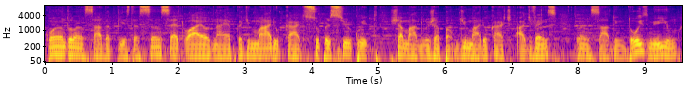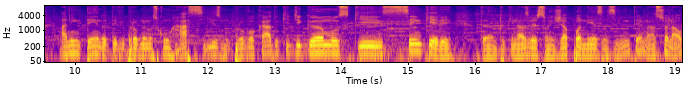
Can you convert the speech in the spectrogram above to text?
quando lançada a pista Sunset Wild na época de Mario Kart Super Circuit, chamado no Japão de Mario Kart Advance, lançado em 2001, a Nintendo teve problemas com racismo provocado que digamos que sem querer, tanto que nas versões japonesas e internacional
